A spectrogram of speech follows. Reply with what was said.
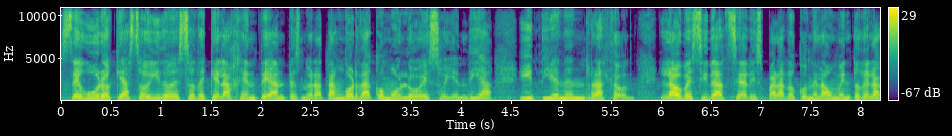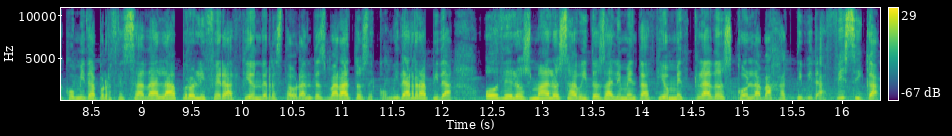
Seguro que has oído eso de que la gente antes no era tan gorda como lo es hoy en día, y tienen razón. La obesidad se ha disparado con el aumento de la comida procesada, la proliferación de restaurantes baratos de comida rápida o de los malos hábitos de alimentación mezclados con la baja actividad física.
